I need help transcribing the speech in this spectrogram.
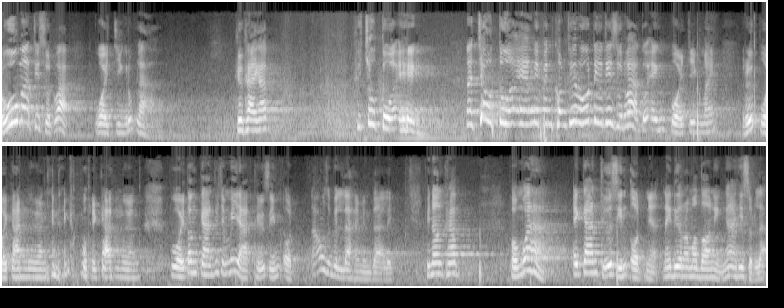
รู้มากที่สุดว่าป่วยจริงหรือเปล่า คือใครครับ คือเจ้าตัวเองนะเจ้าตัวเองนี่เป็นคนที่รู้ดีที่สุดว่าตัวเองป่วยจริงไหมหรือป่วยการเมืองนั่นก็ป่วยการเมือง ป่วยต้องการที่จะไม่อยากถือศีลอดเอาสุบิลลาฮิมินดาลิกพี่น้องครับ ผมว่าไอการถือศีลอดเนี่ยในเดือนรอมฎอนนี่ง่ายที่สุดละ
